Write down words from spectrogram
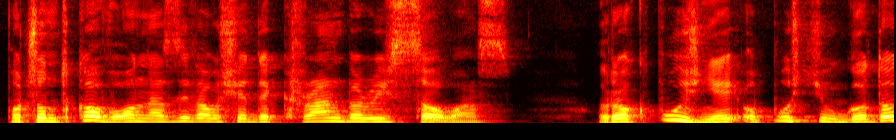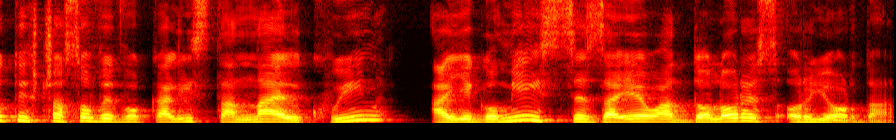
Początkowo nazywał się The Cranberry Soas. Rok później opuścił go dotychczasowy wokalista Niall Quinn, a jego miejsce zajęła Dolores O'Riordan.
